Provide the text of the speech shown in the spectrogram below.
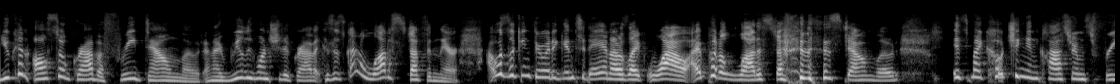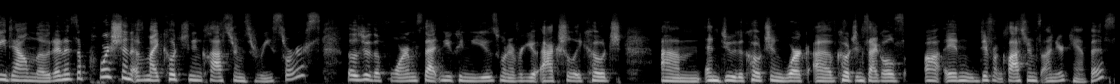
you can also grab a free download. And I really want you to grab it because it's got a lot of stuff in there. I was looking through it again today and I was like, wow, I put a lot of stuff in this download. It's my Coaching in Classrooms free download, and it's a portion of my Coaching in Classrooms resource. Those are the forms that you can use whenever you actually coach um, and do the coaching work of coaching cycles uh, in different classrooms on your campus.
